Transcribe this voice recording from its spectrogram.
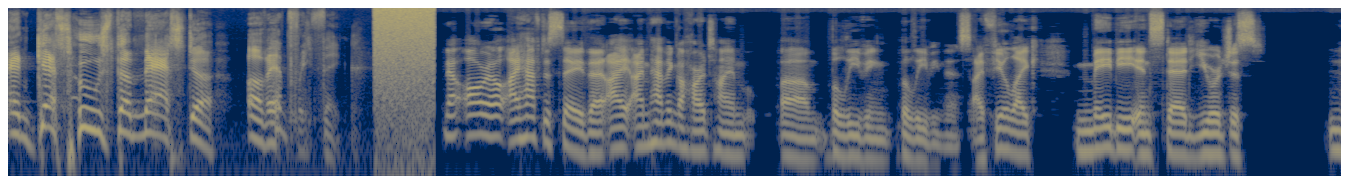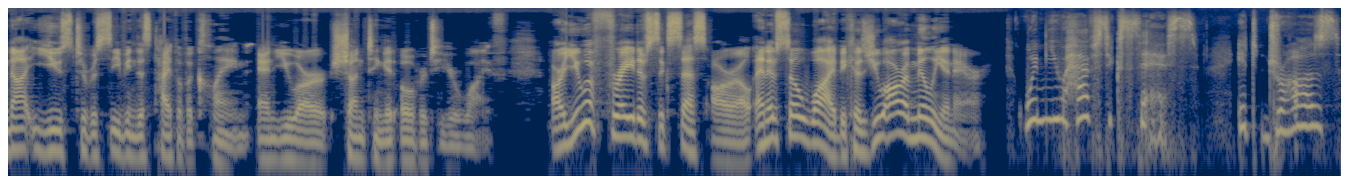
and guess who's the master of everything? Now, RL, I have to say that I, I'm having a hard time um, believing believing this. I feel like maybe instead you're just not used to receiving this type of acclaim and you are shunting it over to your wife. Are you afraid of success, RL? And if so, why? Because you are a millionaire. When you have success, it draws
